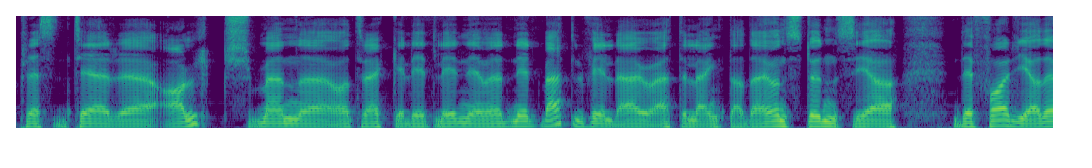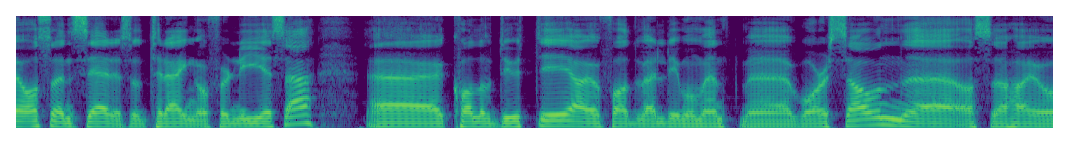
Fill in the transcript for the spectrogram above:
presentere alt, men uh, å trekke litt linje. Men et nytt Battlefield er jo etterlengta. Det er jo en stund siden det forrige, og det er også en serie som trenger å fornye seg. Uh, Call of Duty har jo fått veldig moment med Warzone, uh, og så har jo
